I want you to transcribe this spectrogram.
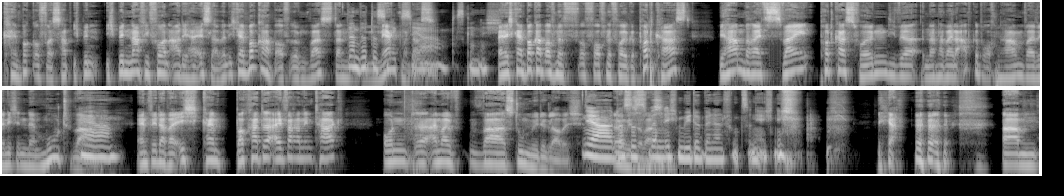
keinen Bock auf was habe, ich bin, ich bin nach wie vor ein ADHSler. Wenn ich keinen Bock habe auf irgendwas, dann, Dann wird das merkt nix, man das. ja. Das kann ich. Wenn ich keinen Bock habe auf eine, auf, auf eine Folge Podcast, wir haben bereits zwei Podcast-Folgen, die wir nach einer Weile abgebrochen haben, weil wir nicht in der Mut waren. Ja. Entweder weil ich keinen Bock hatte einfach an dem Tag und äh, einmal warst du müde, glaube ich. Ja, das Irgendwie ist, sowas. wenn ich müde bin, dann funktioniere ich nicht. Ja. ähm,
